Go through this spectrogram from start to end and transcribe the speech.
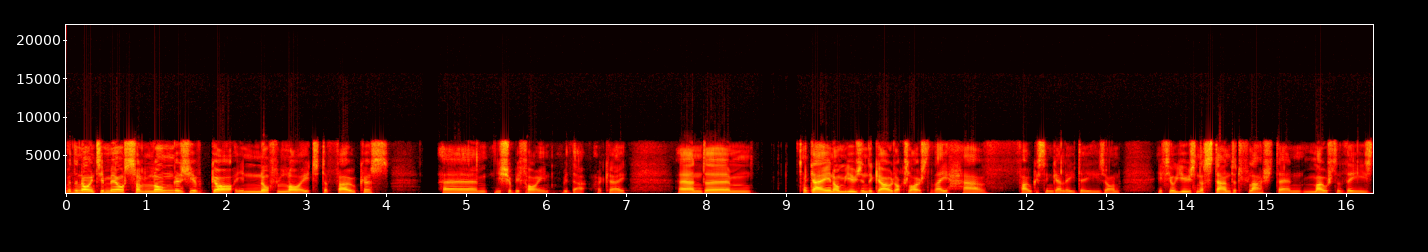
with the 90 mil, so long as you've got enough light to focus, um, you should be fine with that. Okay, and um, again, I'm using the Godox lights. that They have focusing LEDs on. If you're using a standard flash, then most of these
